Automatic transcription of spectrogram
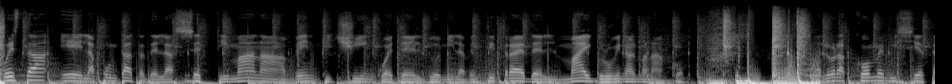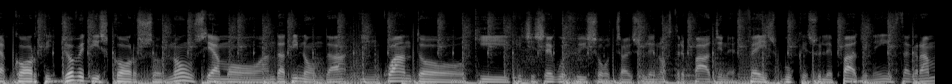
Questa è la puntata della settimana 25 del 2023 del My Groovin Almanacco. Allora, come vi siete accorti, giovedì scorso non siamo andati in onda in quanto chi, chi, ci segue sui social, sulle nostre pagine Facebook e sulle pagine Instagram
